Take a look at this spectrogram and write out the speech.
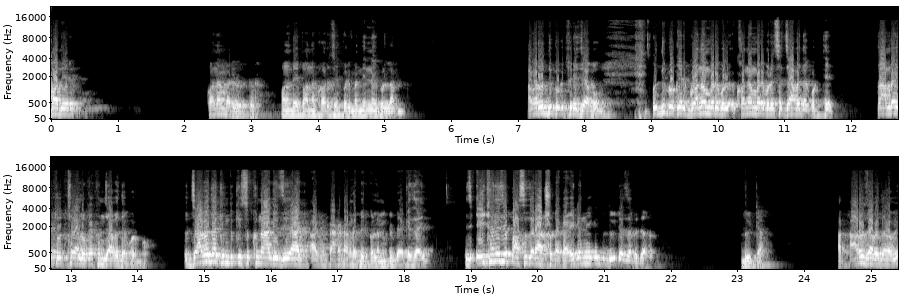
আমাদের ক নাম্বারের উত্তর। অনাদায় পাওনা খরচের পরিমাণ নির্ণয় করলাম। আবার উদ্দীপকে ফিরে যাব। উদ্দীপকের গ নম্বরে খ নম্বরে বলেছে জাবেদা করতে। তো আমরা এই তথ্যের আলোকে এখন জাবেদা করব। তো জাবেদা কিন্তু কিছুক্ষণ আগে যে টাকাটা আমরা বের করলাম, একটু ব্যাকে যাই। এইখানে যে পাঁচ হাজার আটশো টাকা, এটা নিয়ে কিন্তু দুইটা জাবেদা হবে। দুইটা। আর আরও জাবেদা হবে,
